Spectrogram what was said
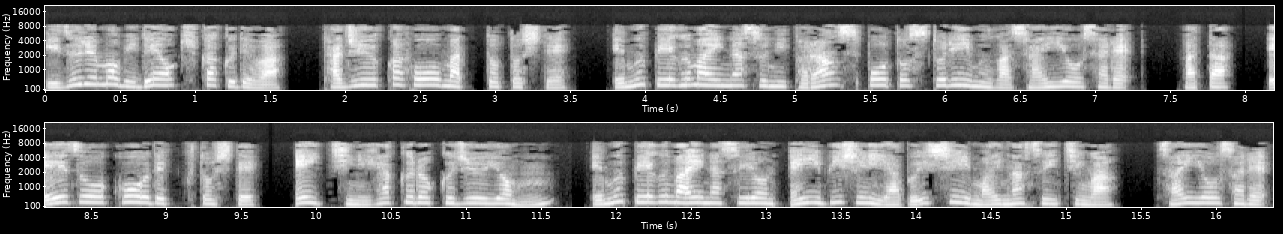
いずれもビデオ規格では多重化フォーマットとして MPEG- トランスポートストリームが採用され、また映像コーデックとして H264、MPEG-4 AVC や VC-1 が採用され、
